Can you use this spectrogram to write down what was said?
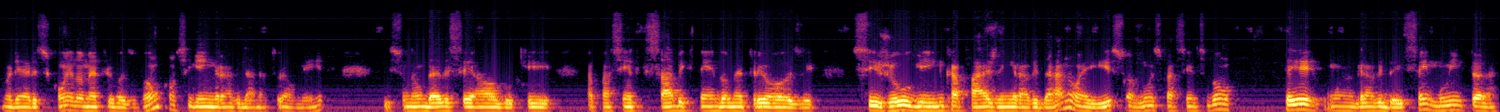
mulheres com endometriose vão conseguir engravidar naturalmente, isso não deve ser algo que a paciente que sabe que tem endometriose se julgue incapaz de engravidar, não é isso. Alguns pacientes vão ter uma gravidez sem muita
